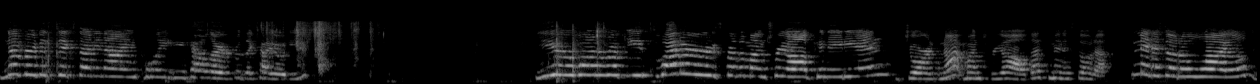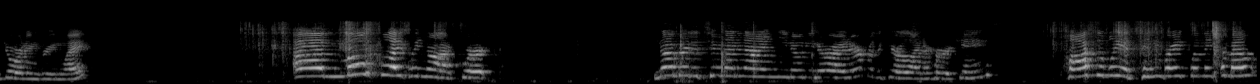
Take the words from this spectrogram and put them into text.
Number to 699, Clayton Keller for the Coyotes sweaters for the Montreal Canadiens. Jordan, not Montreal, that's Minnesota. Minnesota Wild, Jordan Greenway. Um, most likely not Quirk. Number to 299, Nino Niederreiter for the Carolina Hurricanes. Possibly a tin break when they come out.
